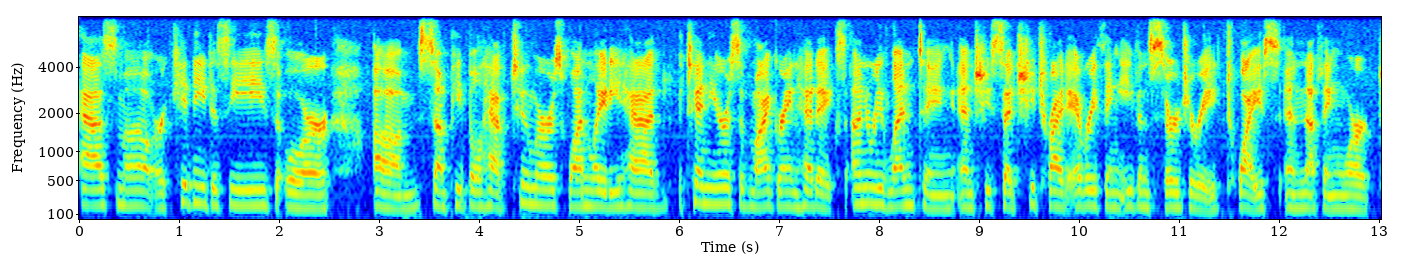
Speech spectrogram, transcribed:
asthma or kidney disease or um, some people have tumors. One lady had 10 years of migraine headaches, unrelenting, and she said she tried everything, even surgery, twice, and nothing worked.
